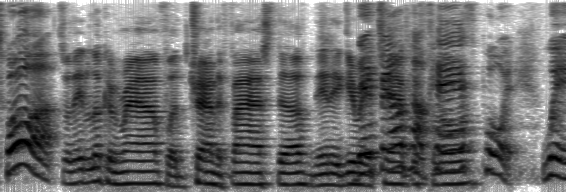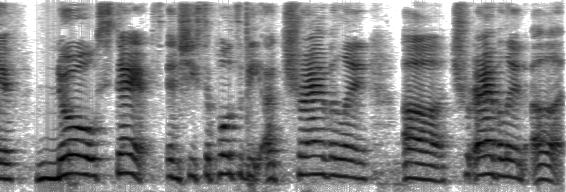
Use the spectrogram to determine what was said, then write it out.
Tore up. So they looking around for trying to find stuff. Then they get ready to tear found her the passport with no stamps, and she's supposed to be a traveling, uh, traveling, uh,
